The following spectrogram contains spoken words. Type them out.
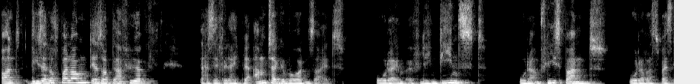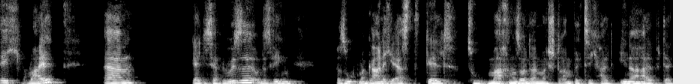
Und dieser Luftballon, der sorgt dafür, dass ihr vielleicht Beamter geworden seid oder im öffentlichen Dienst oder am Fließband oder was weiß ich, weil ähm, Geld ist ja böse und deswegen versucht man gar nicht erst Geld zu machen, sondern man strampelt sich halt innerhalb der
